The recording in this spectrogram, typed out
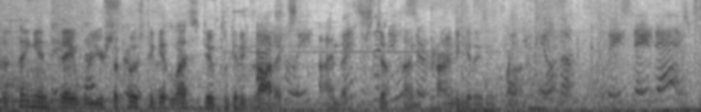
the thing in today where you're supposed to get less duplicate exotics. I'm this is a still I'm trying to get an exotic. they stay dead.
